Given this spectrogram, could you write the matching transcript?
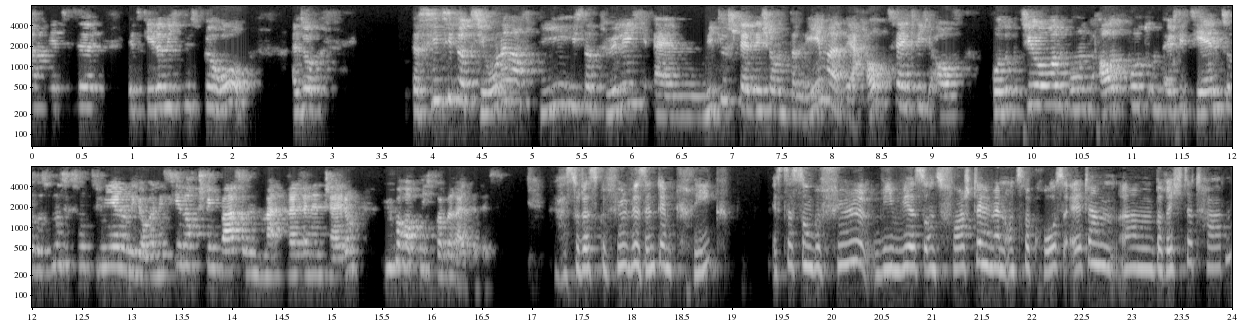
sind und jetzt, er, jetzt geht er nicht ins Büro. Also das sind Situationen, auf die ist natürlich ein mittelständischer Unternehmer, der hauptsächlich auf Produktion und Output und Effizienz und das muss jetzt funktionieren und ich organisiere noch geschwind was und treffe eine Entscheidung, überhaupt nicht vorbereitet ist. Hast du das Gefühl, wir sind im Krieg? Ist das so ein Gefühl, wie wir es uns vorstellen, wenn unsere Großeltern ähm, berichtet haben?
